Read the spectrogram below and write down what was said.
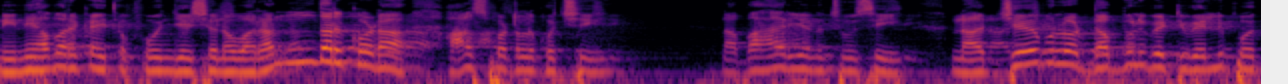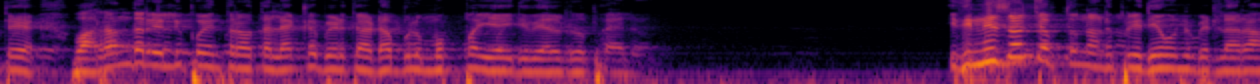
నేను ఎవరికైతే ఫోన్ చేశానో వారందరూ కూడా హాస్పిటల్కి వచ్చి నా భార్యను చూసి నా జేబులో డబ్బులు పెట్టి వెళ్ళిపోతే వారందరూ వెళ్ళిపోయిన తర్వాత లెక్క పెడితే ఆ డబ్బులు ముప్పై ఐదు వేల రూపాయలు. ఇది నిజం చెప్తున్నాను ప్రియ దేవుని బిడ్డలారా.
